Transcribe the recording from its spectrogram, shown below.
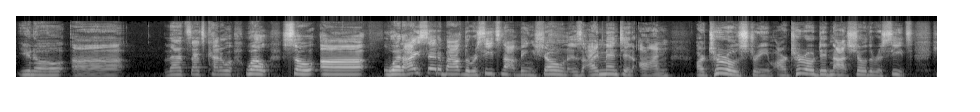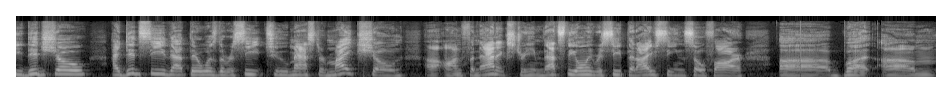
you know, uh, that's that's kind of well. So uh, what I said about the receipts not being shown is I meant it on Arturo's stream. Arturo did not show the receipts. He did show. I did see that there was the receipt to Master Mike shown uh, on Fanatiq stream. That's the only receipt that I've seen so far. Uh, but um,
